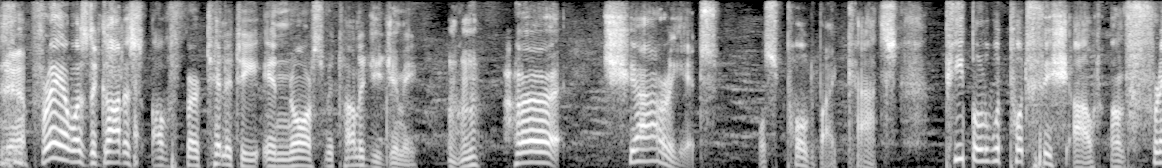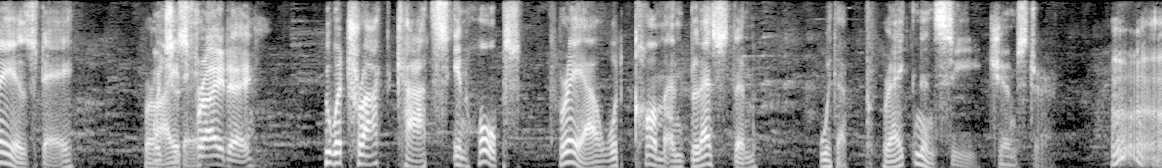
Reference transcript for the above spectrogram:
Yeah. Freya was the goddess of fertility in Norse mythology, Jimmy. Mm-hmm. Her chariot was pulled by cats. People would put fish out on Freya's Day, Friday, Which is Friday. to attract cats in hopes Freya would come and bless them with a pregnancy, Jimster. Hmm.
